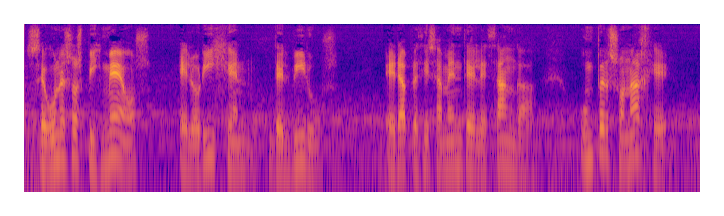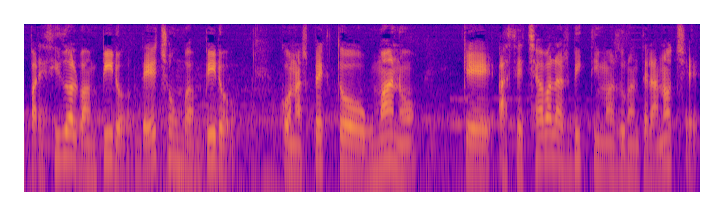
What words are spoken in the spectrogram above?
Según esos pigmeos, el origen del virus era precisamente el ezanga, un personaje parecido al vampiro, de hecho un vampiro, con aspecto humano, que acechaba a las víctimas durante la noche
